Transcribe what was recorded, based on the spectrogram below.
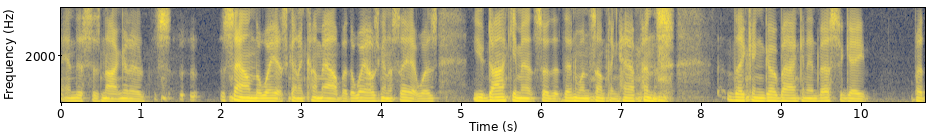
and this is not going to sound the way it's going to come out, but the way I was going to say it was you document so that then when something happens, they can go back and investigate. But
